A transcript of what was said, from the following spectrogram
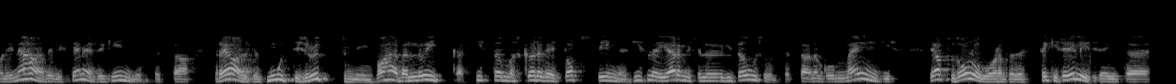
oli näha sellist enesekindlust, et ta reaalselt muutis rütmi, vahepeal lõikas, siis tõmbas kõrgeid topspinne, siis lõi järgmise löögi tõusult, et ta nagu mängis teatud olukordades, tegi selliseid eh,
